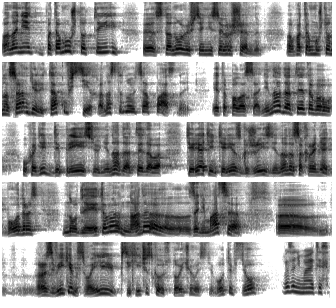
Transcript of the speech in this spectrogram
Она не потому, что ты э, становишься несовершенным, а потому что на самом деле так у всех. Она становится опасной, эта полоса. Не надо от этого уходить в депрессию, не надо от этого терять интерес к жизни, надо сохранять бодрость, но для этого надо заниматься э, развитием своей психической устойчивости. Вот и все. Вы занимаетесь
